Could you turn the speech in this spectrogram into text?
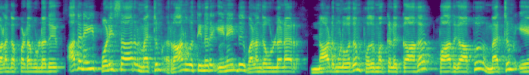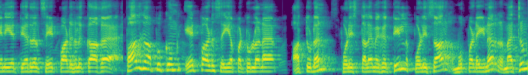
வழங்கப்பட உள்ளது. அதனை போலீசார் மற்றும் ராணுவத்தினர் இணைந்து வழங்க உள்ளனர். நாடு முழுவதும் பொதுமக்களுக்காக பாதுகாப்பு மற்றும் ஏனைய தேர்தல் செயற்பாடுகளுக்காக பாதுகாப்புக்கும் ஏற்பாடு செய்யப்பட்டுள்ளன. அத்துடன் போலீஸ் தலைமையகத்தில் போலீசார் முப்படையினர் மற்றும்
